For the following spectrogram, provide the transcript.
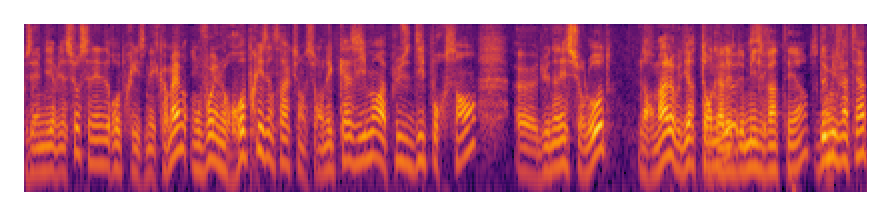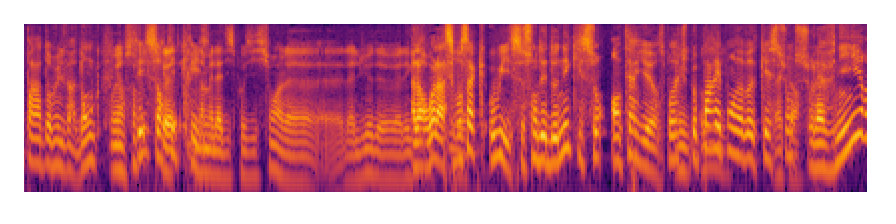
vous allez me dire, bien sûr, c'est une année de reprise. Mais quand même, on voit une reprise d'interaction. On est quasiment à plus 10% euh, d'une année sur l'autre. Normal, ça veut dire tant Regardez mieux. 2021 parce C'est que- 2021 par rapport à 2020. Donc, Oui, on c'est sortie de crise. Non, mais la disposition, elle a, elle a lieu de. Alors voilà, c'est pour ça que oui, ce sont des données qui sont antérieures. C'est pour ça que Oui, je ne peux pas oui. répondre à votre question sur l'avenir.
